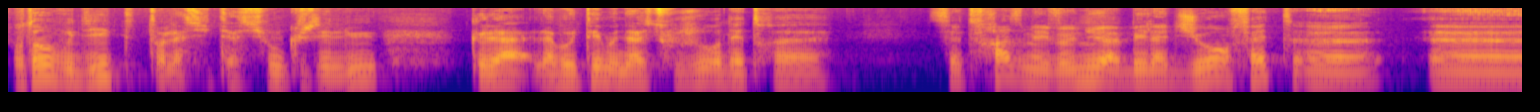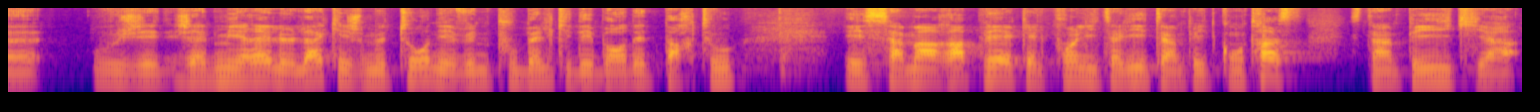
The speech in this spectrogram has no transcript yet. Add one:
Pourtant, vous dites, dans la citation que j'ai lue, que la, la, beauté menace toujours d'être... Cette phrase m'est venue à Bellagio, en fait. Euh, euh, où j'admirais le lac et je me tourne, il y avait une poubelle qui débordait de partout. Et ça m'a rappelé à quel point l'Italie était un pays de contraste. C'est un pays qui a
